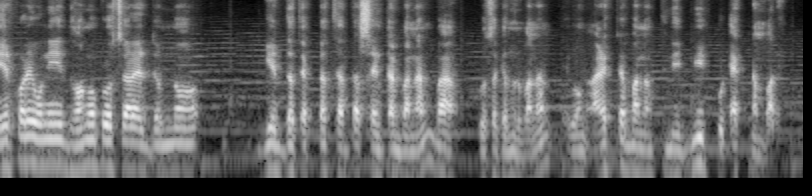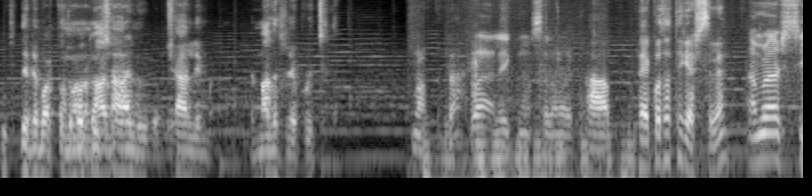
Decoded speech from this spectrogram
এরপরে উনি ধর্ম প্রচারের জন্য গেদ্দাতে একটা তার সেন্টার বানান বা প্রচার কেন্দ্র বানান এবং আরেকটা বানান তিনি মিরপুর এক নম্বরে যেটা বর্তমানে বর্তমান শাহ আলী। শাহ আলী মাদ্রাসা হিসেবে পরিচিত ভাই কোথা থেকে আসছিলেন? আমরা আসছি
